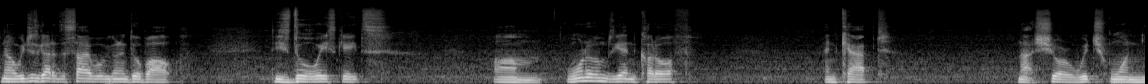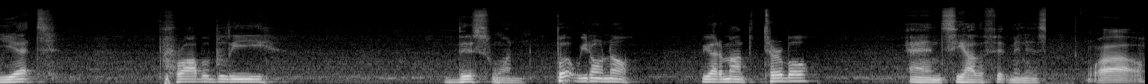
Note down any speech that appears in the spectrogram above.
Now we just got to decide what we're gonna do about these dual wastegates. Um, one of them's getting cut off and capped. Not sure which one yet. Probably this one, but we don't know. We got to mount the turbo and see how the fitment is. Wow.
